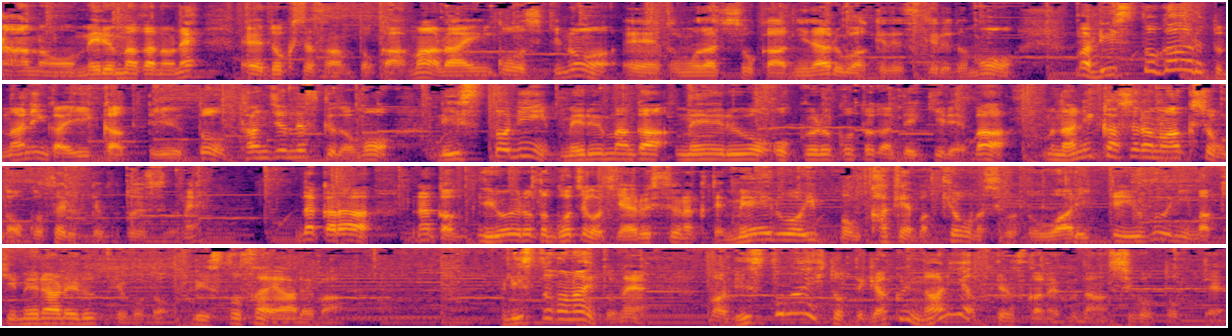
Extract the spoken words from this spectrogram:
あの、メルマガのね、え読者さんとか、まあ、LINE 公式の、えー、友達とかになるわけですけれども、まあ、リストがあると何がいいかっていうと、単純ですけども、リストにメルマガ、メールを送ることができれば、何かしらのアクションが起こせるってことですよね。だから、なんか、いろいろとごちゃごちゃやる必要なくて、メールを1本書けば今日の仕事終わりっていう風に、まあ、決められるっていうこと。リストさえあれば。リストがないとね、まあ、リストない人って逆に何やってんすかね、普段仕事って。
